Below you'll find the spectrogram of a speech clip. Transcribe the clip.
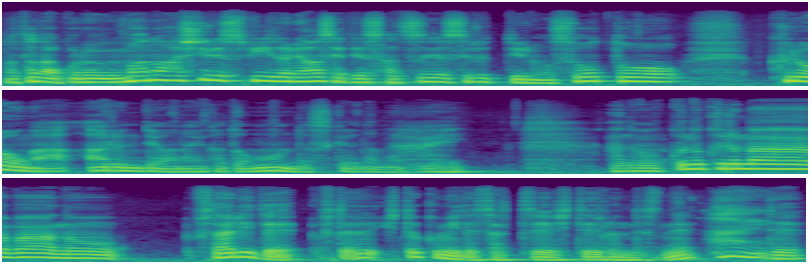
まあ、ただこれ馬の走るスピードに合わせて撮影するっていうのも相当苦労があるんではないかと思うんですけれども。はい、あのこの車はあの2人で 2, 1組で撮影しているんですね。はい、で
